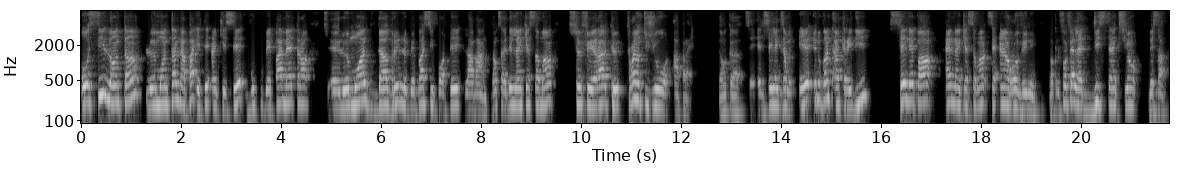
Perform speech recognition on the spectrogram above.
aussi longtemps le montant n'a pas été encaissé, vous ne pouvez pas mettre, le mois d'avril ne peut pas supporter la vente. Donc, ça veut dire l'encaissement se fera que 30 jours après. Donc, euh, c'est l'exemple. Et une vente à crédit, ce n'est pas un encaissement, c'est un revenu. Donc, il faut faire la distinction de ça.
